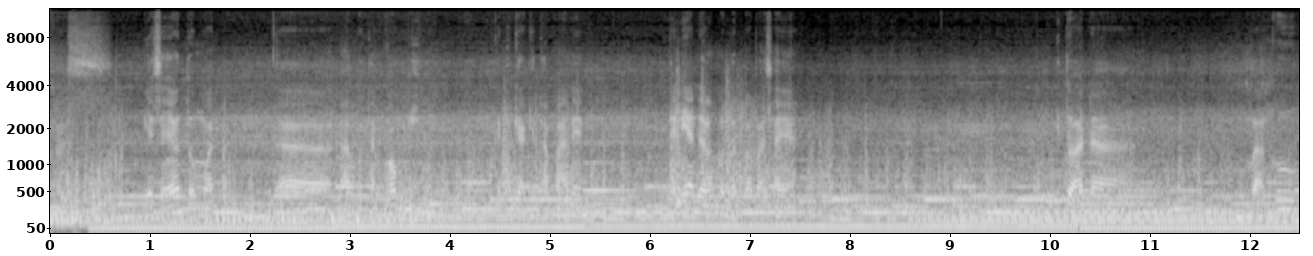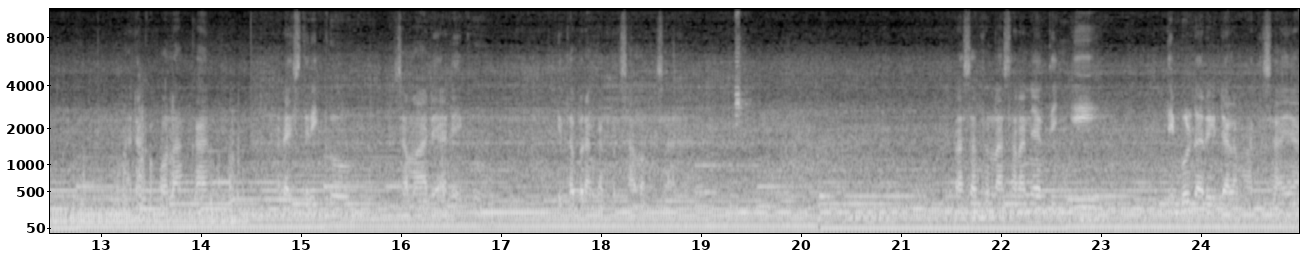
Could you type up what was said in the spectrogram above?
cross biasanya untuk muat uh, angkutan kopi ketika kita panen. Dan ini adalah motor bapak saya. Itu ada mbakku ada keponakan ada istriku sama adik-adikku kita berangkat bersama ke sana rasa penasaran yang tinggi timbul dari dalam hati saya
